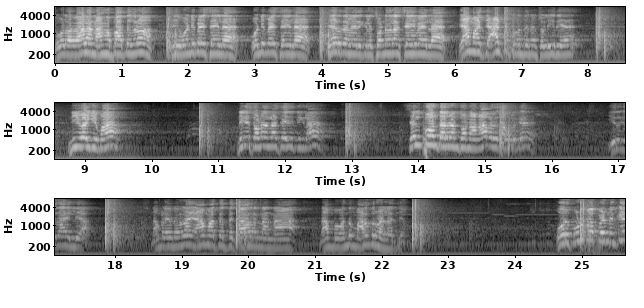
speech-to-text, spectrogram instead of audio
இவ்வளவு வேலை நாங்க பாத்துக்கிறோம் நீ ஒண்ணுமே செய்யல ஒண்ணுமே செய்யல. தேர்தல் அறிக்கையில் சொன்னதெல்லாம் செய்யவே இல்லை. ஏமாத்தி ஆட்சிக்கு வந்து சொல்லுகிறிய? நீ யோகியமா? நீங்க சொன்னதெல்லாம் செய்துட்டீங்களா? செல்போன் தருவேன்னு சொன்னா ஞாபகம் இருக்குதா உங்களுக்கு? இருக்குதா இல்லையா? நம்மளை இவனுங்கெல்லாம் ஏமாத்துறதுக்கு காரணம் என்னன்னா நம்ம வந்து மறந்துடுவோம் எல்லாத்தையும். ஒரு குடும்ப பெண்ணுக்கு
